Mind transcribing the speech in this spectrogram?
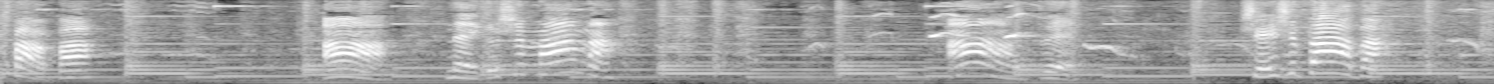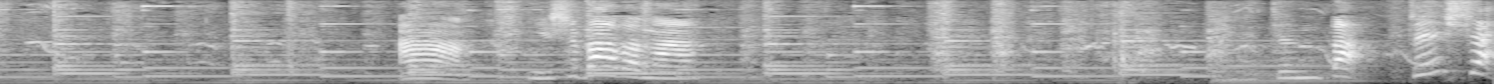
宝宝？啊，哪个是妈妈？啊，对，谁是爸爸？啊，你是爸爸吗？真棒，真帅。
